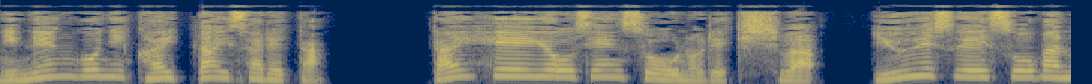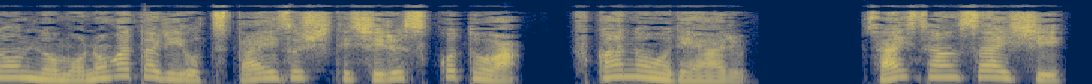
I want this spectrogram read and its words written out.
2年後に解体された。太平洋戦争の歴史は USS オバノンの物語を伝えずして記すことは不可能である。再三再し、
